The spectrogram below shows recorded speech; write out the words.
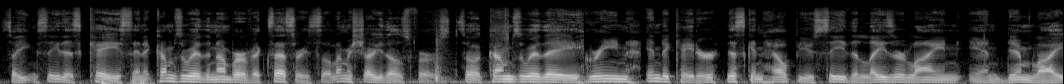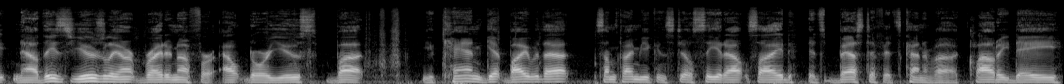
So you can see this case and it comes with a number of accessories. So let me show you those first. So it comes with a green indicator. This can help you see the laser line in dim light. Now these usually aren't bright enough for outdoor use, but you can get by with that. Sometimes you can still see it outside. It's best if it's kind of a cloudy day.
